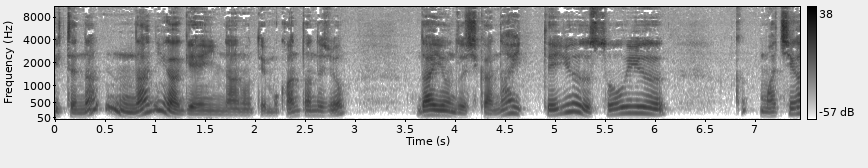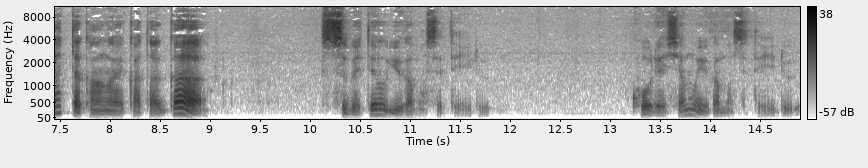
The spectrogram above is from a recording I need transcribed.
一体何何が原因なのってもう簡単でしょ？第四図しかないっていうそういう間違った考え方が全てを歪ませている。高齢者も歪ませている。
